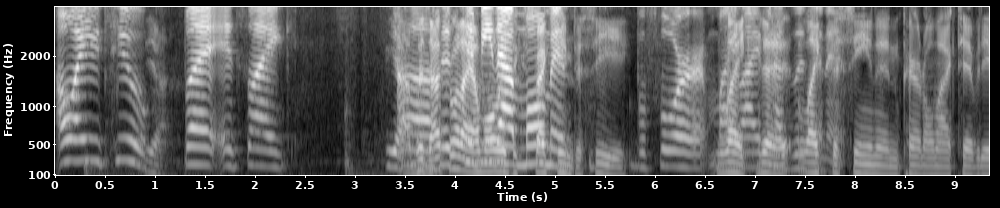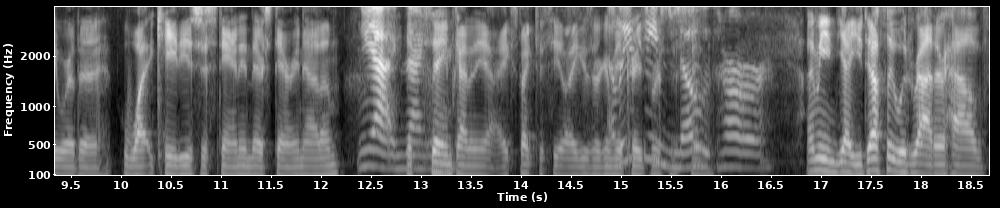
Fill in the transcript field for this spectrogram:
oh, I do too. Yeah. But it's like Yeah, Uh, but that's what I'm always expecting to see. before my like life the has this like in the it. scene in Paranormal Activity where the white Katie's just standing there staring at him. yeah, exactly. It's the same kind of yeah. I expect to see like is there gonna be a crazy he person? just standing- knows her. I mean, yeah, you definitely would rather have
